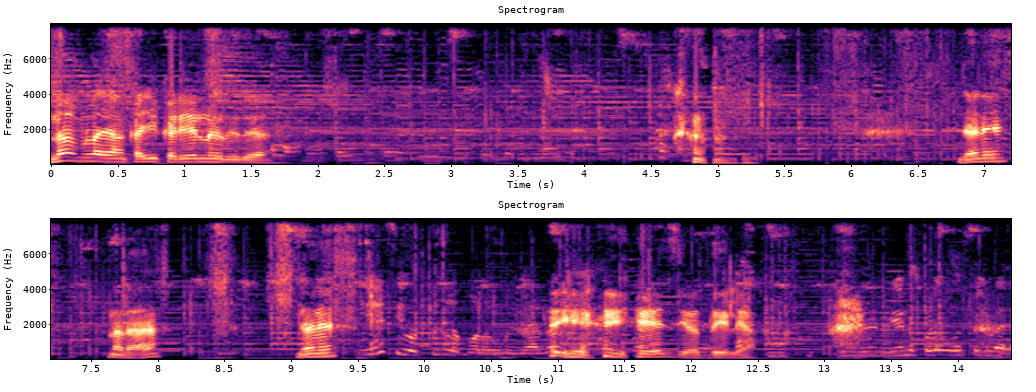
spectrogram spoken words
என்ன என் கை கரியல்னு இருக்குது? ஜானி என்னடா? ஜானி? ஏசி ஒத்துக்கல போல அதான். ஏசி ஒத்து இல்லையா எனக்கு கூட ஒத்துக்கல.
